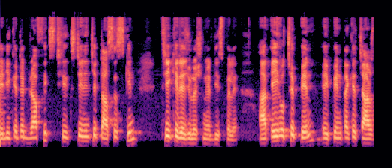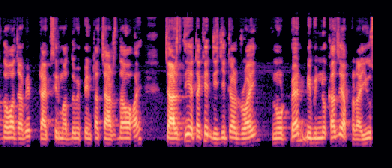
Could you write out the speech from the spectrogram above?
dedicated graphics sixteen inch touch screen three K রেজুলেশনের ডিসপ্লে আর এই হচ্ছে পেন এই পেনটাকে চার্জ দেওয়া যাবে। টাইপ সির মাধ্যমে পেনটা চার্জ দেওয়া হয়। চার্জ দিয়ে এটাকে ডিজিটাল ড্রয়িং নোটপ্যাড বিভিন্ন কাজে আপনারা ইউজ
